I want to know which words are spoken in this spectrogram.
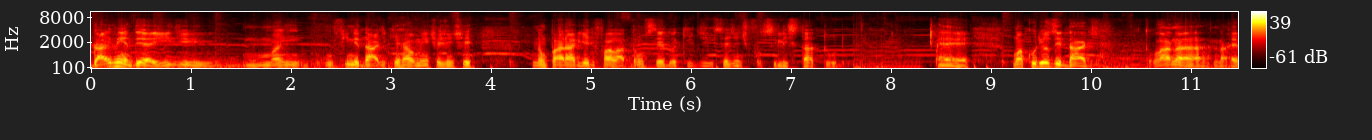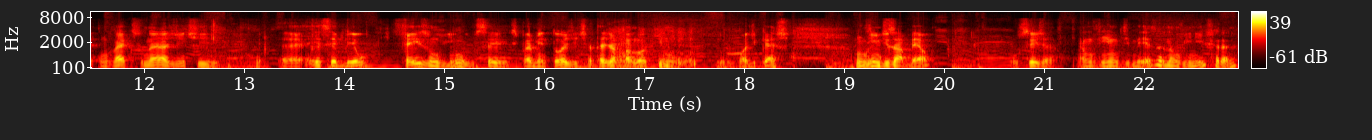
dar e vender aí de uma infinidade que realmente a gente não pararia de falar tão cedo aqui de se a gente fosse listar tudo. É, uma curiosidade, lá na, na Reconvexo, né, a gente é, recebeu, fez um vinho, você experimentou, a gente até já falou aqui no, no, podcast, um vinho de Isabel, ou seja, é um vinho de mesa, não vinífera, né,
